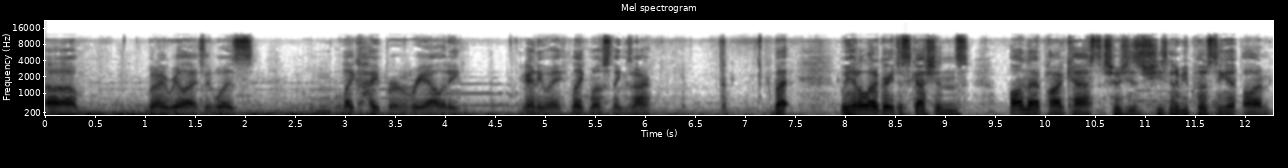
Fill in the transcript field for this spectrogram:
um, but i realized it was like hyper reality. Anyway, like most things are. But we had a lot of great discussions on that podcast. So she's she's going to be posting it on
